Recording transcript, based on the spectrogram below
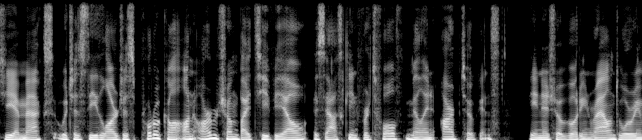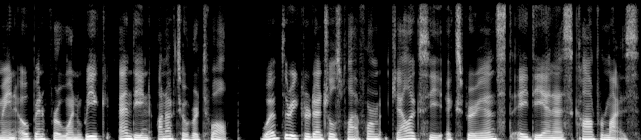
GMX, which is the largest protocol on Arbitrum by TVL, is asking for 12 million ARB tokens. The initial voting round will remain open for one week, ending on October 12th. Web3 credentials platform Galxe experienced a DNS compromise,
